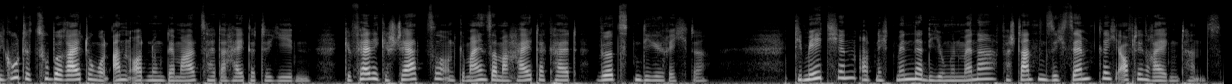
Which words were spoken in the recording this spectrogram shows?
die gute zubereitung und anordnung der mahlzeit erheiterte jeden. Gefällige scherze und gemeinsame heiterkeit würzten die gerichte. Die mädchen und nicht minder die jungen männer verstanden sich sämtlich auf den reigentanz.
